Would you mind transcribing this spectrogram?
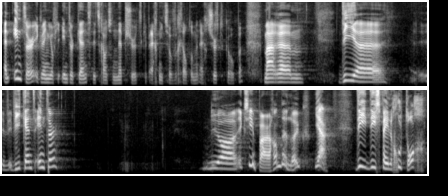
En Inter, ik weet niet of je Inter kent, dit is trouwens een nep shirt. Ik heb echt niet zoveel geld om een echt shirt te kopen. Maar um, die, uh, wie kent Inter? Ja, ik zie een paar handen, leuk. Ja, die, die spelen goed toch?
